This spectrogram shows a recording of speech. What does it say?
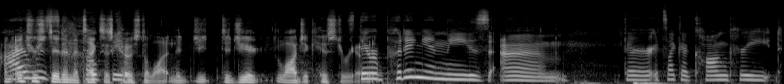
I'm I interested in the Texas coast a lot and the, ge- the geologic history of They were putting in these um there it's like a concrete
